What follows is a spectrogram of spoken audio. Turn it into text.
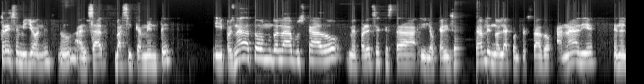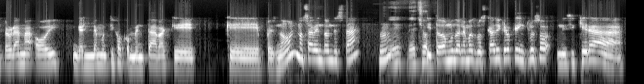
13 millones, ¿no? Al SAT, básicamente. Y pues nada, todo el mundo la ha buscado, me parece que está ilocalizable, no le ha contestado a nadie. En el programa hoy, Galilea Montijo comentaba que, que pues no, no saben dónde está. ¿no? Sí, de hecho, Y todo el mundo la hemos buscado y creo que incluso ni siquiera,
